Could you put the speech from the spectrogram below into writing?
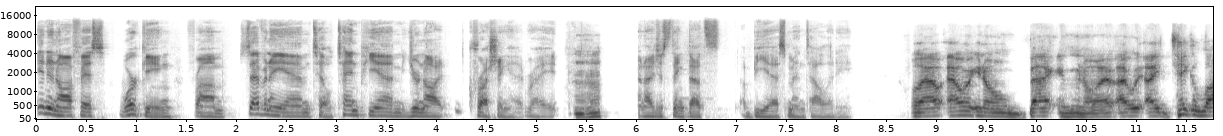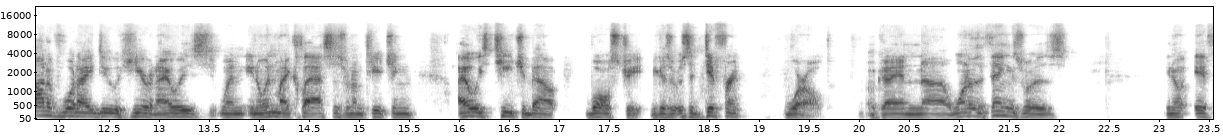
in an office working from 7 a.m. till 10 p.m., you're not crushing it, right? Mm-hmm. And I just think that's a BS mentality. Well, our, our, you know, back, you know, I, I, I take a lot of what I do here, and I always, when you know, in my classes when I'm teaching, I always teach about Wall Street because it was a different world. Okay, and uh, one of the things was, you know, if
